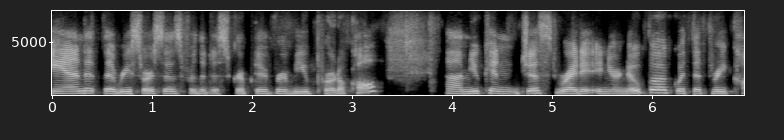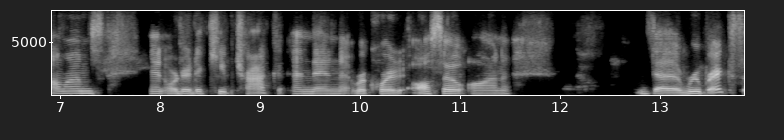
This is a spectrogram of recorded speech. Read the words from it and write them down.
and the resources for the descriptive review protocol. Um, you can just write it in your notebook with the three columns in order to keep track and then record also on the rubrics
